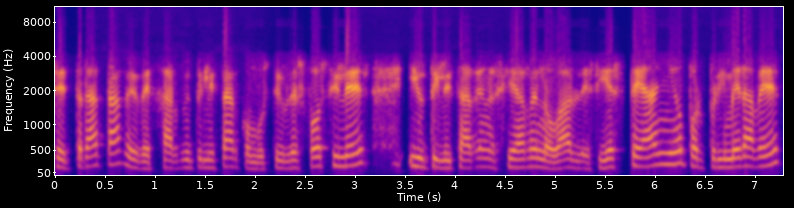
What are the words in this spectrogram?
se trata de dejar de utilizar combustibles fósiles y utilizar energías renovables. Y este año, por primera vez,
